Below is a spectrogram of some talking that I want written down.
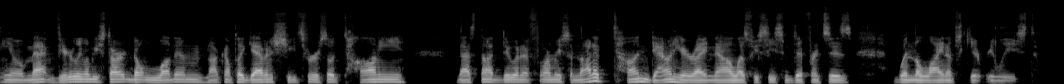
you know, Matt Vierling will be starting. Don't love him. Not to play Gavin Sheets for so Tawny. That's not doing it for me. So not a ton down here right now, unless we see some differences when the lineups get released.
